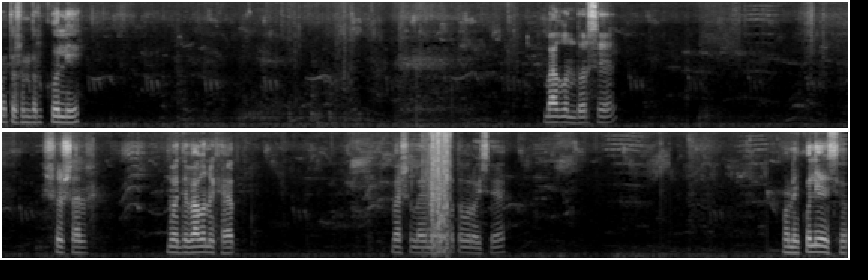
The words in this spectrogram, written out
কত সুন্দর কলি। বাগুন ধরছে। শসার মধ্যে বাগুনে খেত। মাসাল্লাহ কত বড় হয়েছে অনেক কলি হয়েছে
